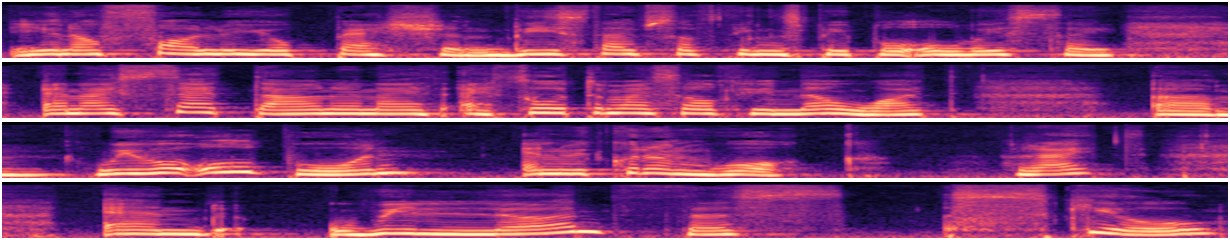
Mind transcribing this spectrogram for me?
you know, follow your passion. These types of things people always say. And I sat down and I, I thought to myself, you know what? Um, we were all born and we couldn't walk, right? And we learned this skill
